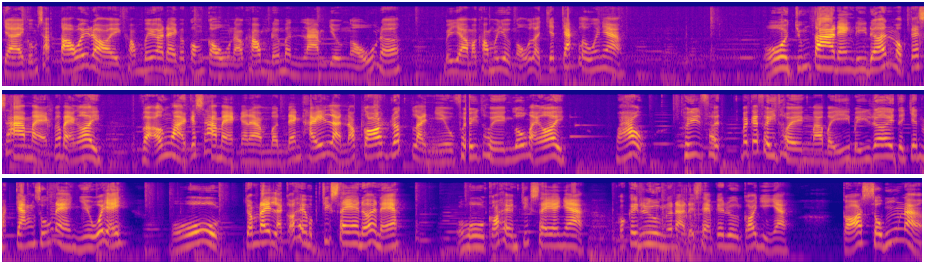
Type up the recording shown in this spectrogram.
trời cũng sắp tối rồi không biết ở đây có con cù nào không để mình làm giường ngủ nữa. Bây giờ mà không có giường ngủ là chết chắc luôn á nha. Ôi chúng ta đang đi đến một cái sa mạc các bạn ơi. Và ở ngoài cái sa mạc này nè Mình đang thấy là nó có rất là nhiều phi thuyền luôn bạn ơi. Wow phi, phi, Mấy cái phi thuyền mà bị bị rơi từ trên mặt trăng xuống nè Nhiều quá vậy. Ồ trong đây là có thêm một chiếc xe nữa nè. Ồ có thêm chiếc xe nha. Có cái rương nữa nè để xem cái rương có gì nha. Có súng nè.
